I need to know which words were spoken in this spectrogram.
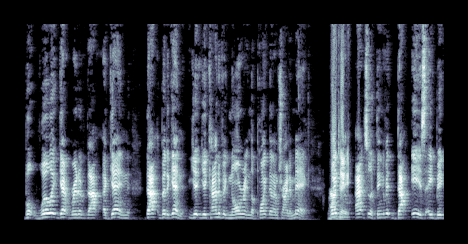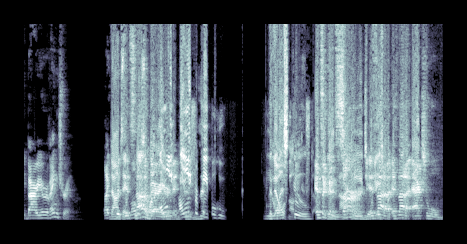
But will it get rid of that again? That but again, you, you're kind of ignoring the point that I'm trying to make. When you actually think of it, that is a big barrier of entry. Like Dante, 'cause it's not a Well, barrier only, entry. only for people who the know Quest about Two. It's a does not concern. It's not. A, it's not an actual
